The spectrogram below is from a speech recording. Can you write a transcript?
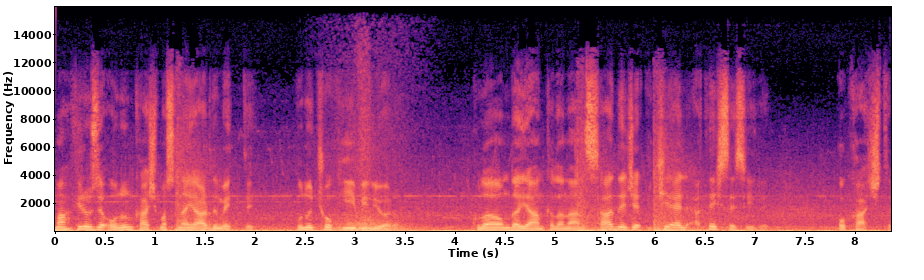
Mahfiruze onun kaçmasına yardım etti. Bunu çok iyi biliyorum. Kulağımda yankılanan sadece iki el ateş sesiydi. O kaçtı.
